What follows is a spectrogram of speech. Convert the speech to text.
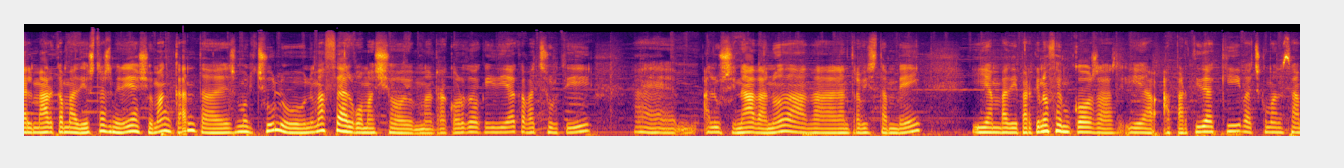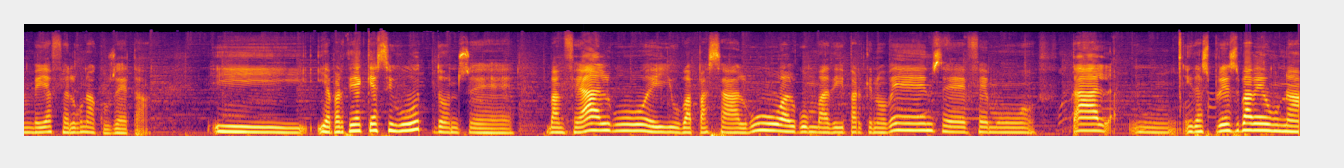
el Marc em va dir, ostres, mira, això m'encanta, és molt xulo, anem a fer alguna amb això. Me'n recordo aquell dia que vaig sortir eh, al·lucinada no? de, de l'entrevista amb ell i em va dir, per què no fem coses? I a, a partir d'aquí vaig començar amb ell a fer alguna coseta. I, i a partir d'aquí ha sigut, doncs, eh, vam fer alguna cosa, ell ho va passar a algú, algú em va dir, per què no vens, eh, fem-ho tal, mm, i després va haver una,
